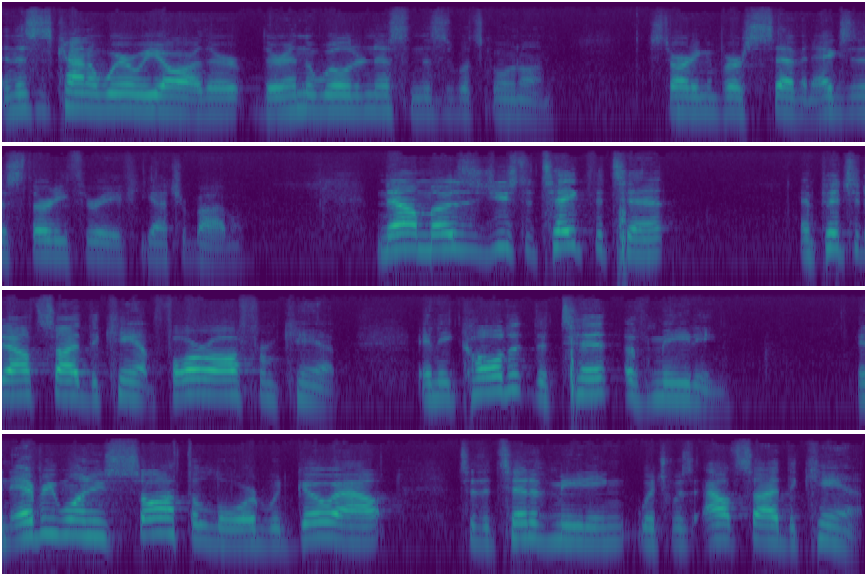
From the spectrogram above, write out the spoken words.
And this is kind of where we are. They're, they're in the wilderness, and this is what's going on. Starting in verse 7, Exodus 33, if you got your Bible. Now Moses used to take the tent and pitch it outside the camp, far off from camp. And he called it the tent of meeting. And everyone who sought the Lord would go out to the tent of meeting, which was outside the camp.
